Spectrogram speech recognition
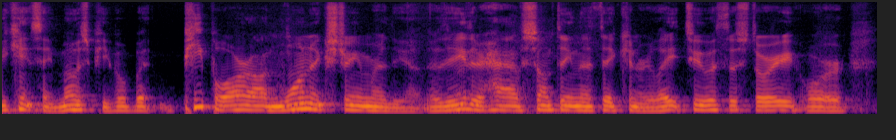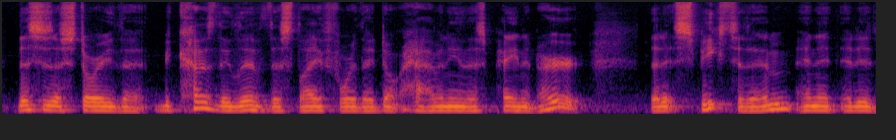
you can't say most people, but people are on one extreme or the other. They either have something that they can relate to with the story, or this is a story that because they live this life where they don't have any of this pain and hurt, that it speaks to them, and it, it, it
